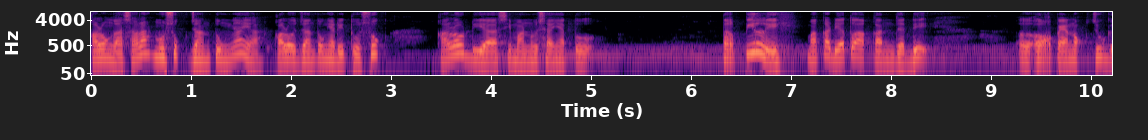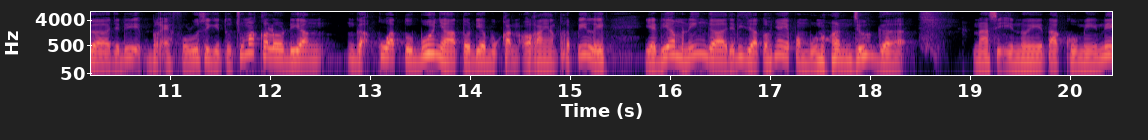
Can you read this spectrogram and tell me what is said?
kalau nggak salah nusuk jantungnya ya. Kalau jantungnya ditusuk kalau dia si manusianya tuh terpilih maka dia tuh akan jadi uh, orpenok juga jadi berevolusi gitu. Cuma kalau dia nggak kuat tubuhnya atau dia bukan orang yang terpilih ya dia meninggal jadi jatuhnya ya pembunuhan juga. Nah si Inui Takumi ini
